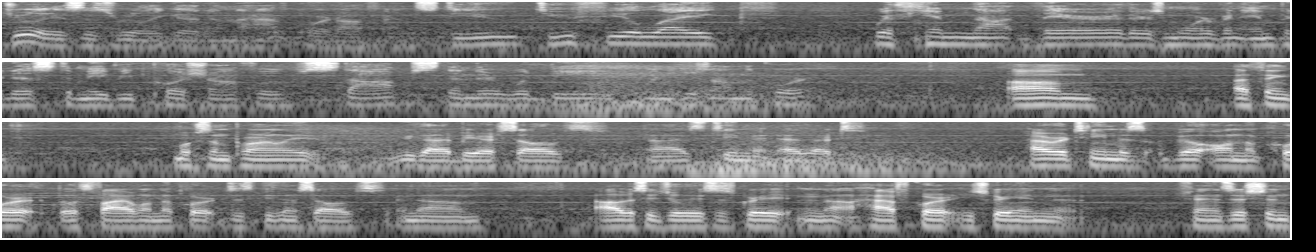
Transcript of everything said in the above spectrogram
Julius is really good in the half-court offense. Do you do you feel like with him not there, there's more of an impetus to maybe push off of stops than there would be when he's on the court? Um, I think most importantly, we got to be ourselves uh, as a team. As our t- how our team is built on the court, those five on the court, just be themselves. And um, obviously, Julius is great in half court. He's great in transition.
